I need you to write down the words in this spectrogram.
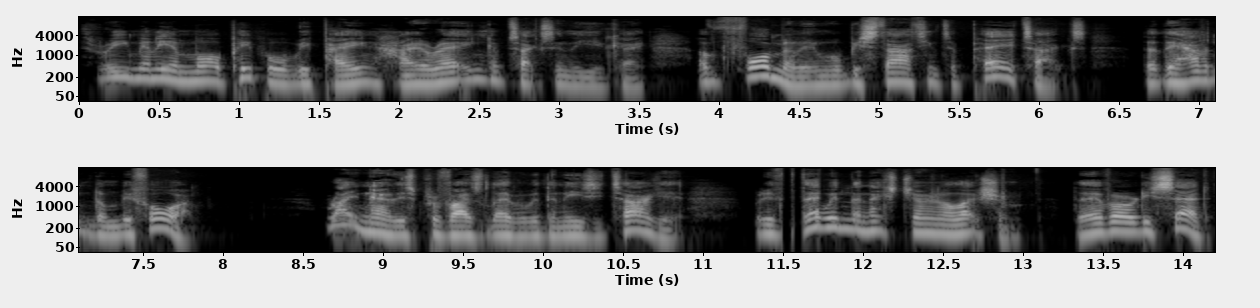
3 million more people will be paying higher rate income tax in the UK, and 4 million will be starting to pay tax that they haven't done before. Right now, this provides Labour with an easy target, but if they win the next general election, they have already said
